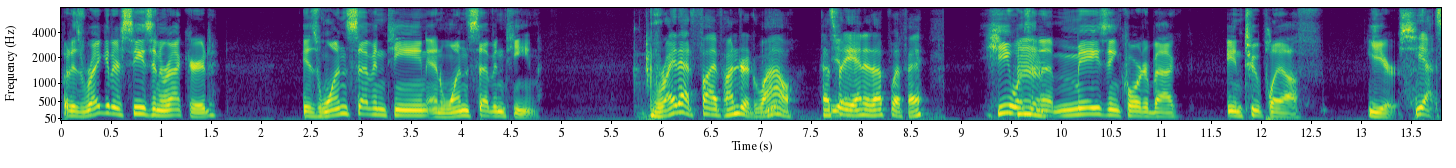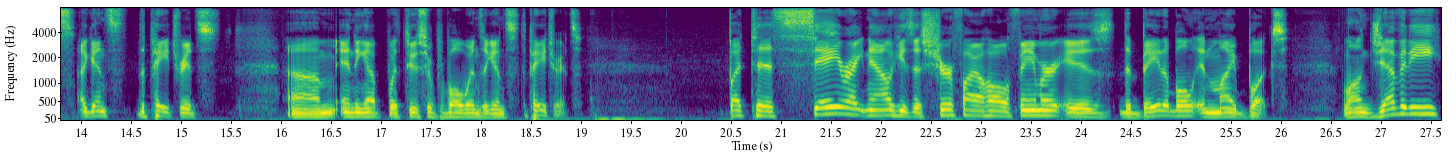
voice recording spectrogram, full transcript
but his regular season record is 117 and 117. Right at 500. Wow. That's what he ended up with, eh? He was an amazing quarterback in two playoff years. Yes. Against the Patriots, um, ending up with two Super Bowl wins against the Patriots. But to say right now he's a surefire Hall of Famer is debatable in my books. Longevity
